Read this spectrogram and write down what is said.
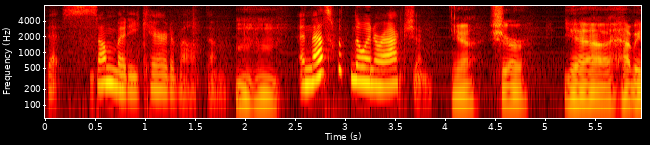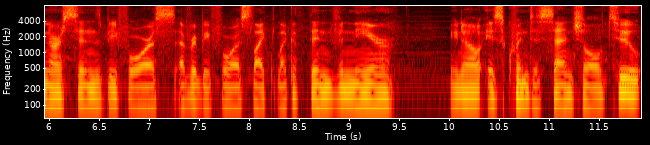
that somebody cared about them. Mm-hmm. And that's with no interaction. Yeah, sure. Yeah, having our sins before us, ever before us, like like a thin veneer, you know, is quintessential to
